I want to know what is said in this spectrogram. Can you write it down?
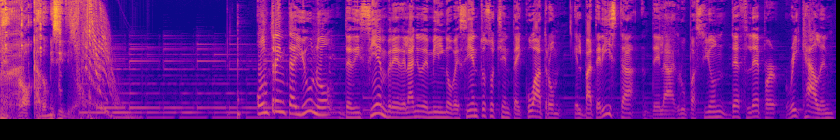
de Rock a domicilio. Un 31 de diciembre del año de 1984, el baterista de la agrupación Def Leppard, Rick Allen,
